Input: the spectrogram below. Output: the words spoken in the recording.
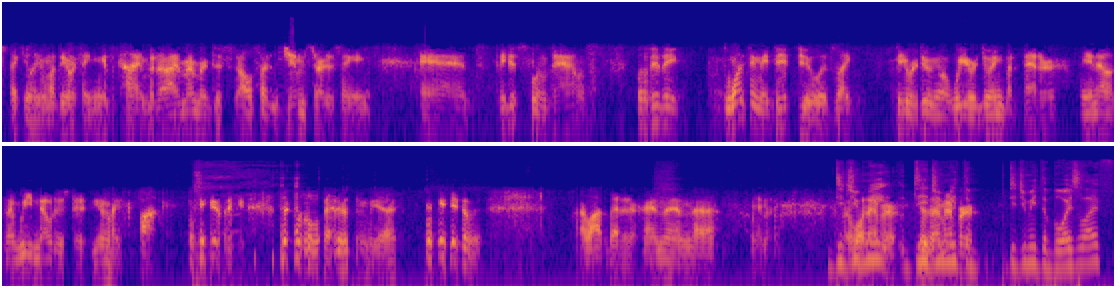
speculate on what they were thinking at the time, but I remember just all of a sudden Jim started singing, and they just slowed down. Well, did they? One thing they did do was like they were doing what we were doing, but better, you know. And we noticed it, you know, like fuck, it's a little better than we are, a lot better. And then, uh, you know. Did you whatever. meet? Did you meet the? Did you meet the Boys Life?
